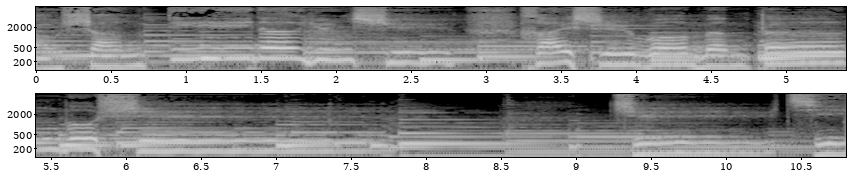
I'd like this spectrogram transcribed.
到上帝的允许，还是我们本不是知己？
